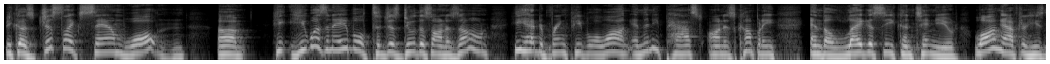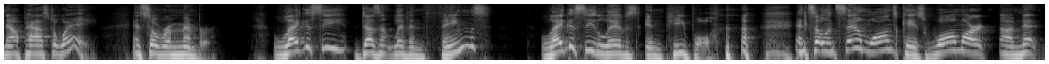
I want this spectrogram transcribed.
because just like Sam Walton, um, he, he wasn't able to just do this on his own. He had to bring people along and then he passed on his company and the legacy continued long after he's now passed away. And so remember, legacy doesn't live in things, legacy lives in people. and so in Sam Walton's case, Walmart um, net,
